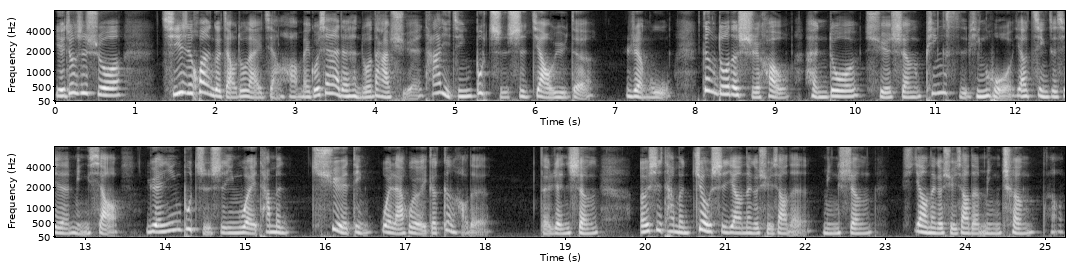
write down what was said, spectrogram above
也就是说，其实换个角度来讲，哈，美国现在的很多大学，它已经不只是教育的任务，更多的时候，很多学生拼死拼活要进这些名校，原因不只是因为他们确定未来会有一个更好的的人生。而是他们就是要那个学校的名声，要那个学校的名称。好，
